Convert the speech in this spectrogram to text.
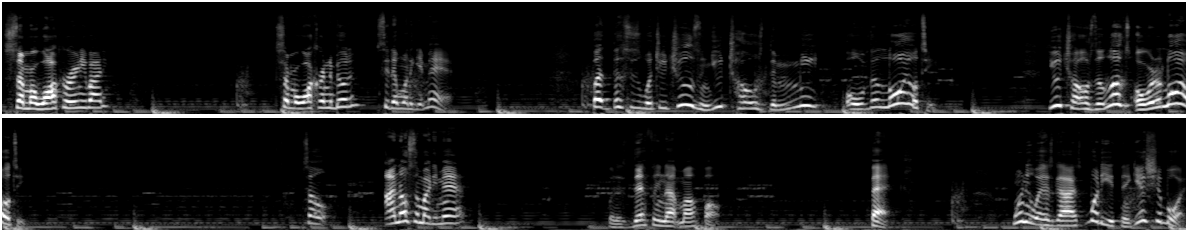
Summer Walker, anybody? Summer Walker in the building? See, they want to get mad. But this is what you choosing. You chose the meat over the loyalty. You chose the looks over the loyalty. So I know somebody mad, but it's definitely not my fault. Facts. Well, anyways, guys, what do you think? It's your boy,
